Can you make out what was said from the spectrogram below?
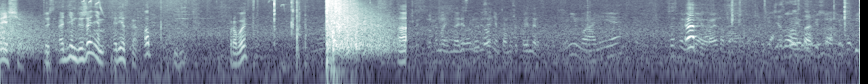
Резче. То есть одним движением резко. Оп. Пробуй. А... На резким движением там уже по инерции. Внимание. Сейчас смотрю, поэтому... Сейчас просто...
